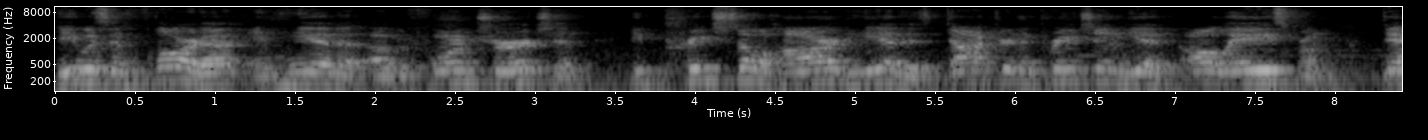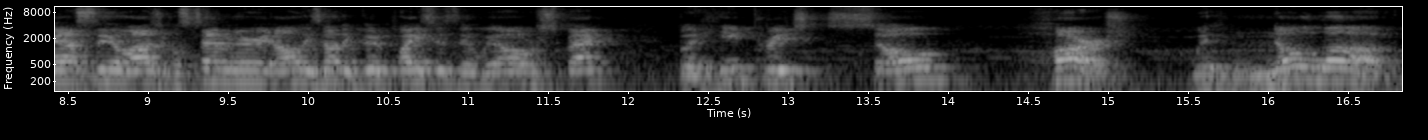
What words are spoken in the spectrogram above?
he was in Florida and he had a, a reformed church and he preached so hard. He had his doctorate in preaching. He had all A's from Dallas Theological Seminary and all these other good places that we all respect. But he preached so harsh with no love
